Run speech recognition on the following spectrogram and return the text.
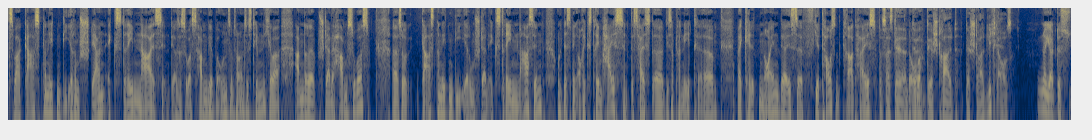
zwar Gasplaneten, die ihrem Stern extrem nahe sind. Ja, also sowas haben wir bei uns im Sonnensystem nicht, aber andere Sterne haben sowas. Also Gasplaneten, die ihrem Stern extrem nah sind und deswegen auch extrem heiß sind. Das heißt, äh, dieser Planet äh, bei Kelt 9, der ist äh, 4000 Grad heiß. Das heißt, der, der, der, der strahlt, der strahlt Licht aus. Naja, das,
